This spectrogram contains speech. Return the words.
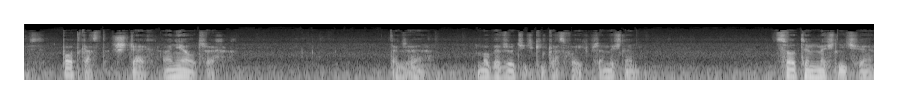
Jest podcast z Czech, a nie o Czechach. Także mogę wrzucić kilka swoich przemyśleń. Co o tym myślicie?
